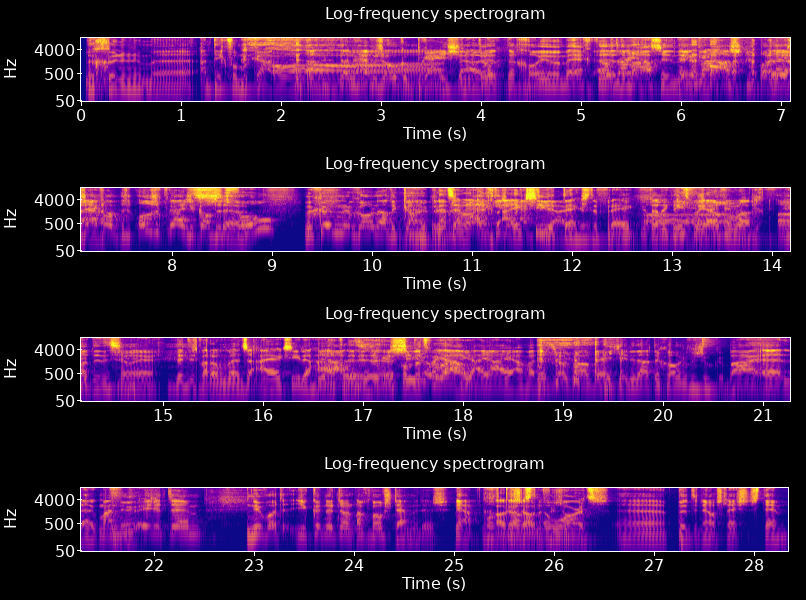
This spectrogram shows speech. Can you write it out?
We gunnen hem eh, aan dik voor elkaar. Dan, dan hebben ze ook een prijsje, nou, toch? dan- gooien we hem echt eh, de maas in, denk de ik. maas. Hij zegt van, onze prijzenkast is vol. We gunnen hem gewoon aan de Kuip. Dit zijn wel echt Ajaxide teksten, Freek. Dat had ik niet van jou verwacht. Oh, dit is zo erg. Dit is waarom mensen Ajaxide Ja, haten. dit is Dan precies komt het van jou. Ja, ja, ja, maar dit is ook wel een beetje inderdaad de gouden verzoeken. Maar eh, leuk. Maar nu is het... ehm, nu wordt, je kunt er nog wel stemmen dus. Ja, podcastawards.nl slash stem.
